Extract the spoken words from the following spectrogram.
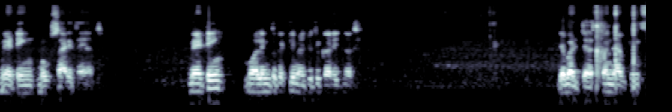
બેટિંગ બહુ સારી થઈ નથી બેટિંગ બોલિંગ તો કેટલી મેચોથી કરી જ નથી. જબરજસ્ત પંજાબ કિંગ્સ.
